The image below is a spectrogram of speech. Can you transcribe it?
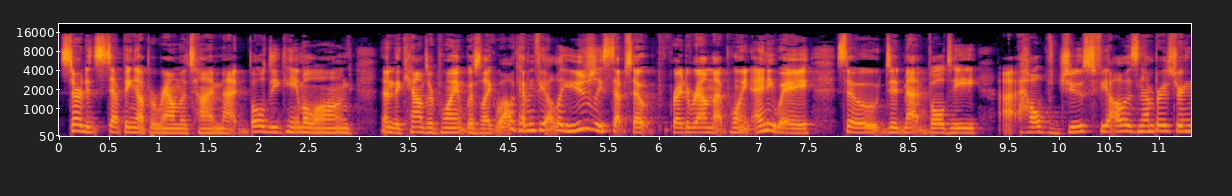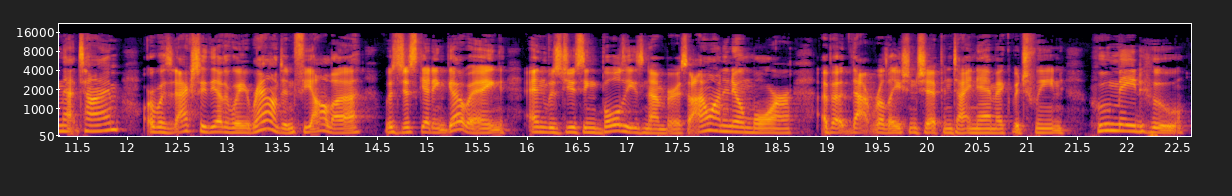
started stepping up around the time Matt Boldy came along. Then the counterpoint was like, well, Kevin Fiala usually steps out right around that point anyway. So did Matt Boldy uh, help juice Fiala's numbers during that time? Or was it actually the other way around and Fiala was just getting going and was juicing Boldy's numbers? So I want to know more about that relationship and dynamic between who made who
